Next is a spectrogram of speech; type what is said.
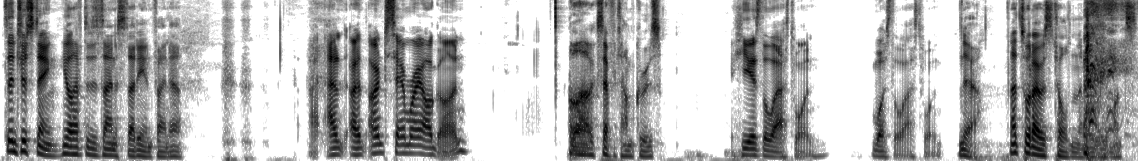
It's interesting. You'll have to design a study and find out. I- I- aren't samurai all gone? Well, except for Tom Cruise. He is the last one. Was the last one. Yeah, that's what I was told in the movie once.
